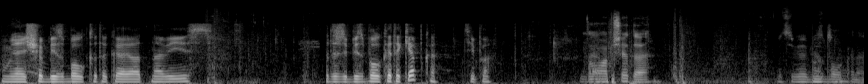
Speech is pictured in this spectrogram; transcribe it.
У меня еще бейсболка такая от Нави есть. Подожди, бейсболка это кепка? Типа? Ну, вообще, да. У тебя бейсболка, да.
